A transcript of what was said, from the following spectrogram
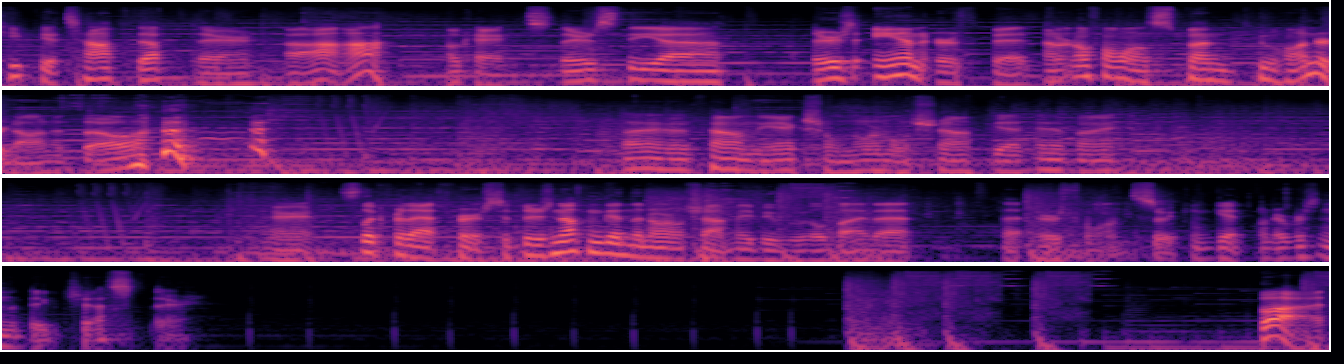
Keep you topped up there. Ah, ah, okay. So there's the, uh, there's an earth bit. I don't know if I want to spend 200 on it, though. I haven't found the actual normal shop yet, have I? Alright, let's look for that first. If there's nothing good in the normal shop, maybe we will buy that, that earth one so we can get whatever's in the big chest there. But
